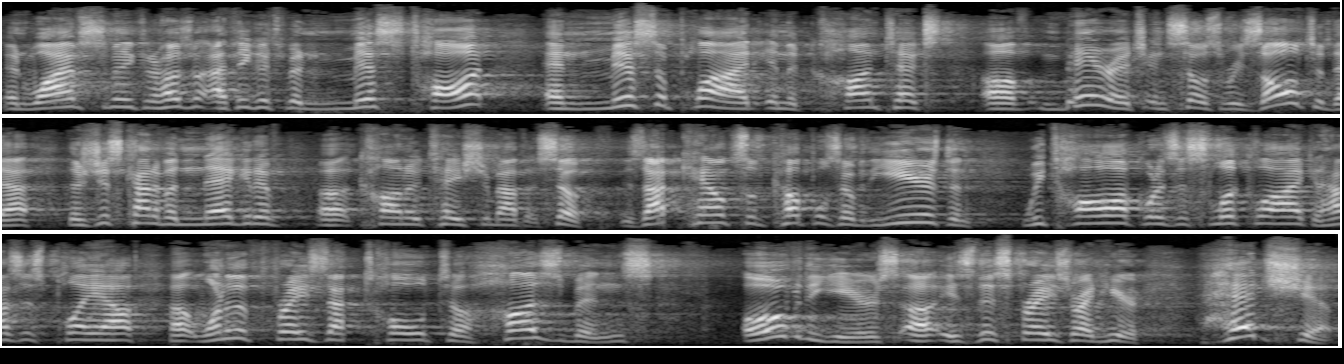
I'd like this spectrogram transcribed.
and wives submitting to their husband, I think it's been mistaught and misapplied in the context of marriage. And so, as a result of that, there's just kind of a negative uh, connotation about this. So, as I've counseled couples over the years, and we talk, what does this look like, and how does this play out? Uh, one of the phrases I've told to husbands over the years uh, is this phrase right here headship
